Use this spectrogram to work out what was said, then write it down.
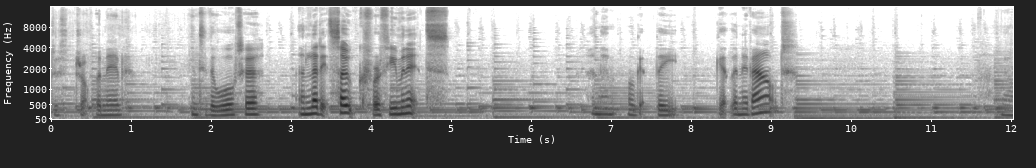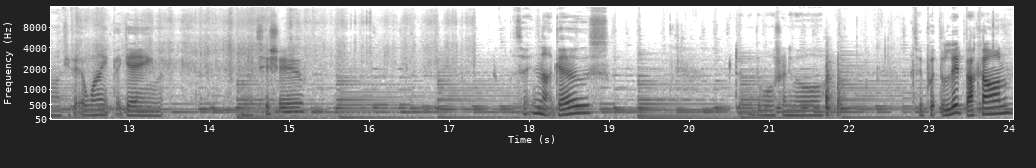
just drop the nib into the water and let it soak for a few minutes. And then we'll get the get the nib out. And I'll give it a wipe again on the tissue. So in that goes. Don't need the water anymore. So put the lid back on.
